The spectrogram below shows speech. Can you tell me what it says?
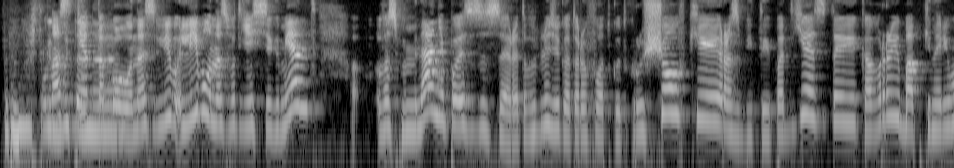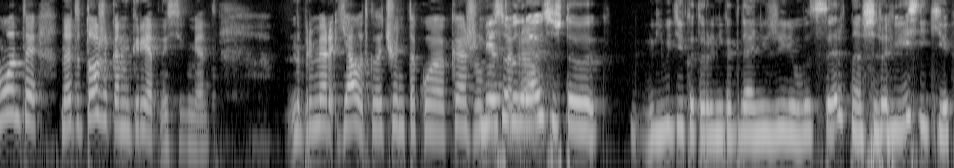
Потому что У нас нет она- такого. У нас либо, либо у нас вот есть сегмент э, воспоминания по СССР. Это вот люди, которые фоткают хрущевки, разбитые подъезды, ковры, бабки на ремонты. Но это тоже конкретный сегмент. Например, я вот когда что-нибудь такое casual Мне в особо нравится, что люди, которые никогда не жили в СССР, наши ровесники,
